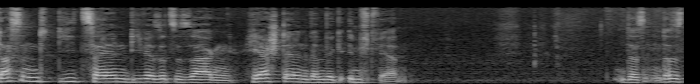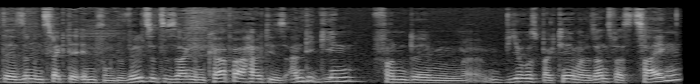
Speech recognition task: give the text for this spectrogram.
das sind die Zellen, die wir sozusagen herstellen, wenn wir geimpft werden. Das, das ist der Sinn und Zweck der Impfung. Du willst sozusagen im Körper halt dieses Antigen von dem Virus, Bakterium oder sonst was zeigen,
